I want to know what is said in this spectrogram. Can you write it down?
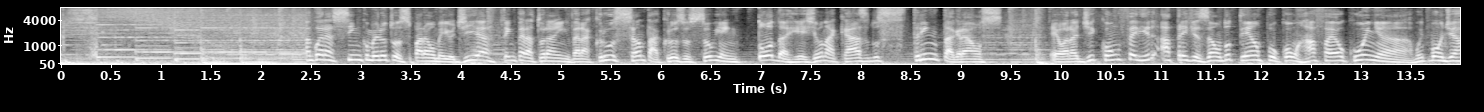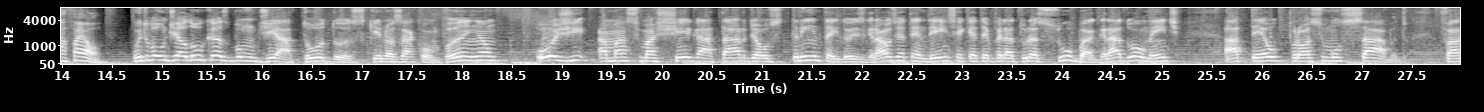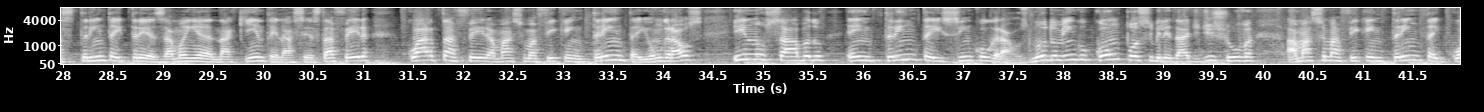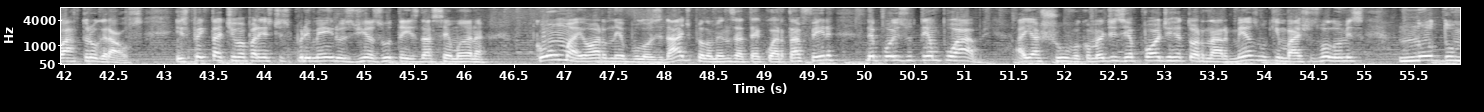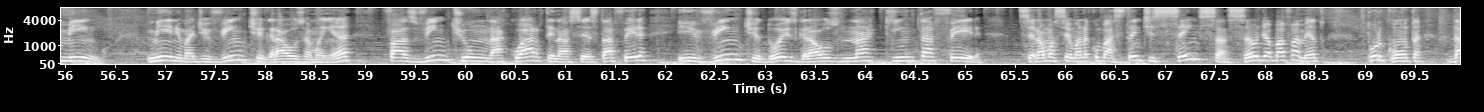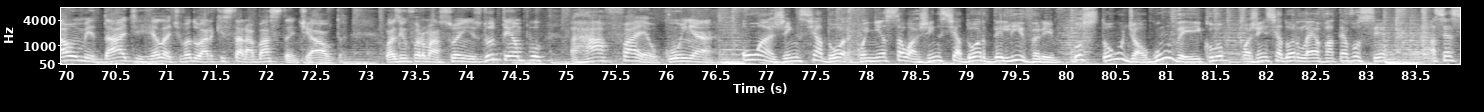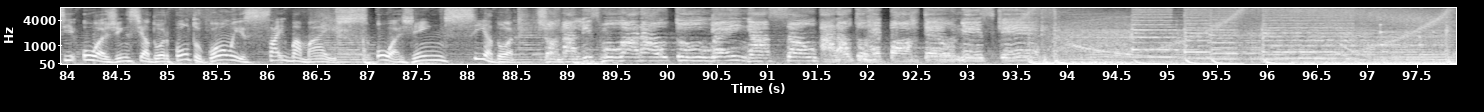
Agora cinco minutos para o meio-dia, temperatura em Veracruz, Santa Cruz do Sul e em toda a região na casa dos 30 graus. É hora de conferir a previsão do tempo com Rafael Cunha. Muito bom dia, Rafael. Muito bom dia, Lucas. Bom dia a todos que nos acompanham. Hoje a máxima chega à tarde aos 32 graus e a tendência é que a temperatura suba gradualmente até o próximo sábado. Faz 33 amanhã na quinta e na sexta-feira. Quarta-feira a máxima fica em 31 graus e no sábado em 35 graus. No domingo, com possibilidade de chuva, a máxima fica em 34 graus. Expectativa para estes primeiros dias úteis da semana com maior nebulosidade, pelo menos até quarta-feira. Depois o tempo abre. Aí a chuva, como eu dizia, pode retornar, mesmo que em baixos volumes, no domingo. Mínima de 20 graus amanhã, faz 21 na quarta e na sexta-feira e 22 graus na quinta-feira será uma semana com bastante sensação de abafamento por conta da umidade relativa do ar que estará bastante alta. Com as informações do tempo, Rafael Cunha. O agenciador. Conheça o agenciador Delivery. Gostou de algum veículo? O agenciador leva até você. Acesse oagenciador.com e saiba mais. O agenciador. Jornalismo Arauto em ação. Arauto Repórter Uniski.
